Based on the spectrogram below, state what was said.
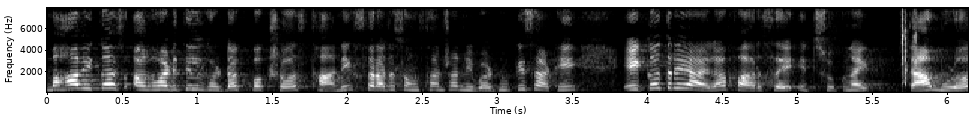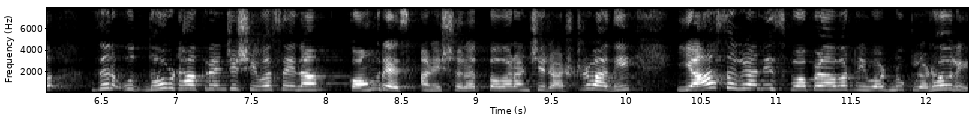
महाविकास आघाडीतील घटक पक्ष स्थानिक स्वराज्य संस्थांच्या निवडणुकीसाठी एकत्र यायला फारसे इच्छुक नाहीत. त्यामुळं जर उद्धव ठाकरेंची शिवसेना काँग्रेस आणि शरद पवारांची राष्ट्रवादी या सगळ्यांनी स्वबळावर निवडणूक लढवली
